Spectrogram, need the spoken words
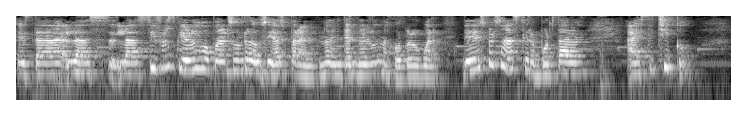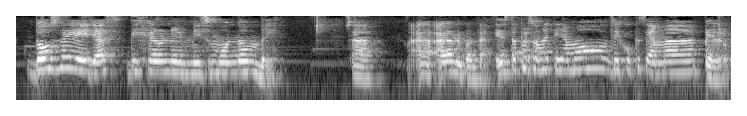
está, las, las cifras que yo les voy a poner son reducidas para no entenderlos mejor, pero bueno, de 10 personas que reportaron a este chico, dos de ellas dijeron el mismo nombre. O sea, háganme cuenta, esta persona que llamó dijo que se llama Pedro,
